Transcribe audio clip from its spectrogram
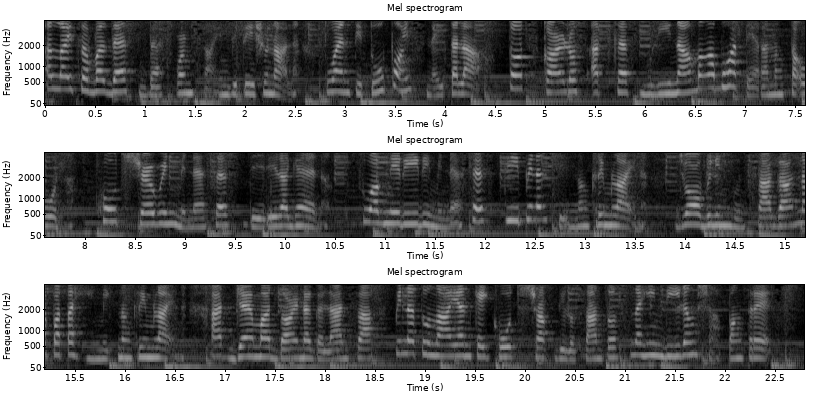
Eliza Valdez best form sa Invitational, 22 points na itala. Tots Carlos at Ces Molina mga buhatera ng taon. Coach Sherwin Meneses di again. Suwag ni Riri Meneses di pinansin ng creamline. Jovelyn Gonzaga napatahimik ng creamline at Gemma Darna Galanza pinatunayan kay Coach Chuck De Los Santos na hindi lang siya pang tres.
